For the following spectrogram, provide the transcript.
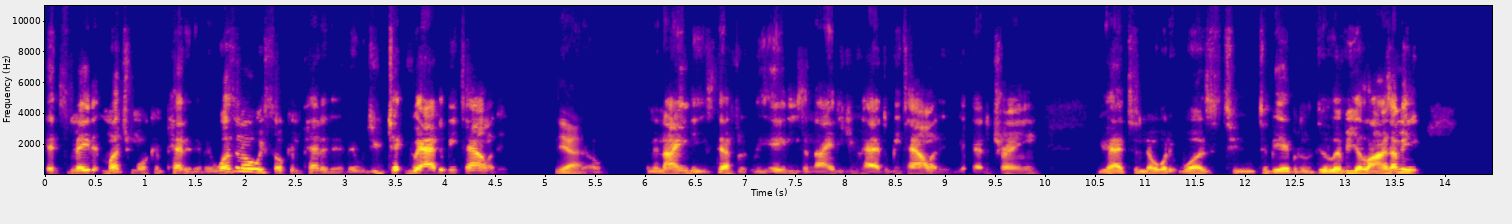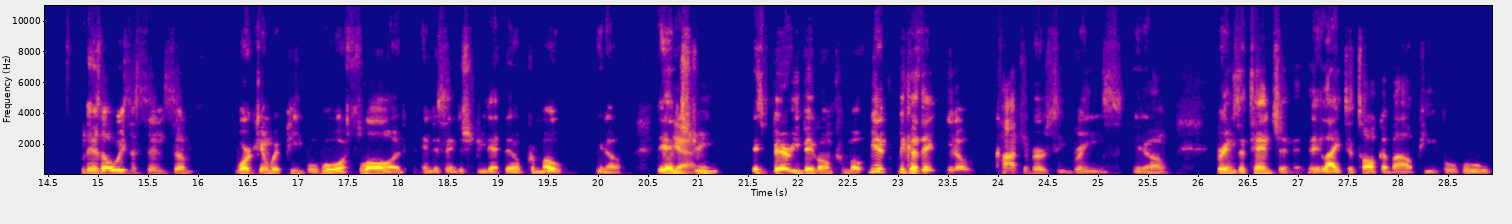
it's made it much more competitive. It wasn't always so competitive. It was you t- you had to be talented. Yeah. You know, in the 90s, definitely 80s and 90s, you had to be talented. You had to train. You had to know what it was to to be able to deliver your lines. I mean, there's always a sense of working with people who are flawed in this industry that they'll promote. You know, the industry yeah. is very big on promote because they, you know, controversy brings, you know, brings attention. And they like to talk about people who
